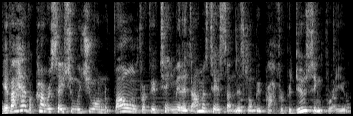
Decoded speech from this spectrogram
If I have a conversation with you on the phone for 15 minutes, I'm gonna you something that's gonna be profit producing for you.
